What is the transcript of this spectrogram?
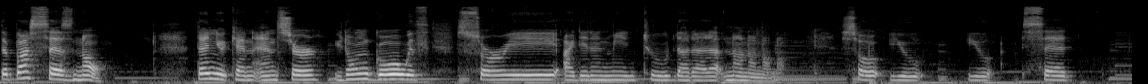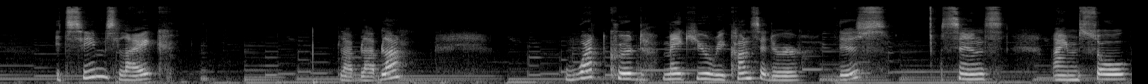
The boss says no. Then you can answer. You don't go with sorry, I didn't mean to da da da. No, no, no, no. So you you said, It seems like blah blah blah. What could make you reconsider this since I'm so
